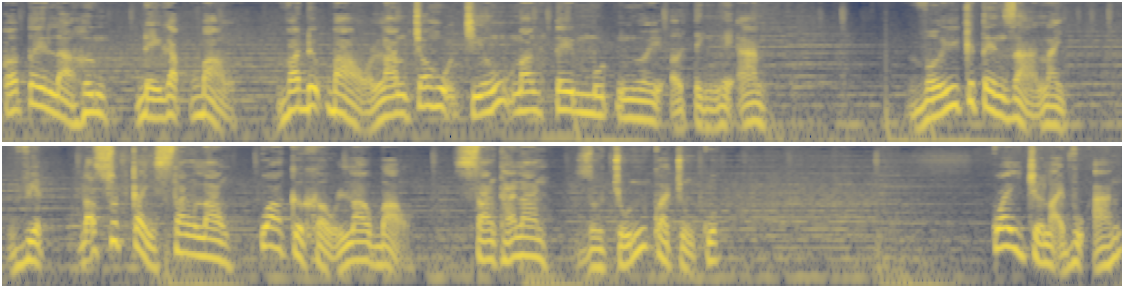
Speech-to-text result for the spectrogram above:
có tên là Hưng để gặp Bảo và được Bảo làm cho hộ chiếu mang tên một người ở tỉnh Nghệ An. Với cái tên giả này, Việt đã xuất cảnh sang Lào qua cửa khẩu Lao Bảo sang Thái Lan rồi trốn qua Trung Quốc. Quay trở lại vụ án,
